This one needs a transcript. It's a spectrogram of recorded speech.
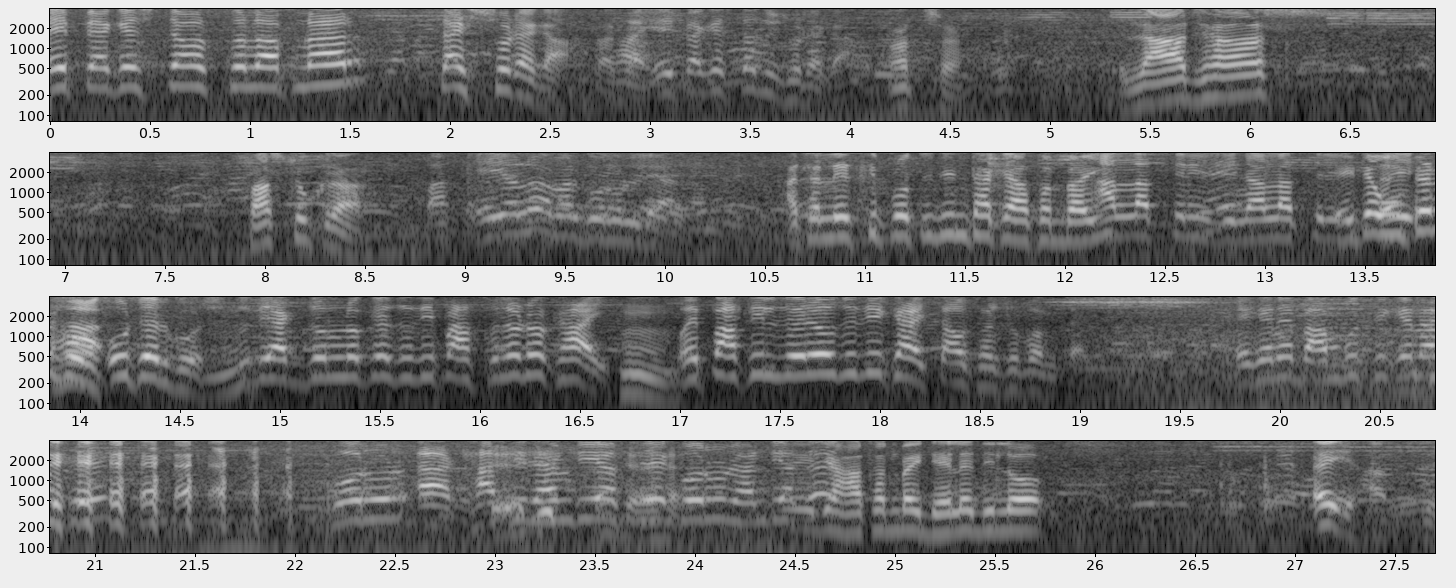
এই প্যাকেজটা হচ্ছে আপনার চারশো টাকা। হ্যাঁ এই প্যাকেজটা দুশো টাকা। আচ্ছা। রাজহাঁস পাঁচ টুকরা। এই হলো আমার গরুর লেয়ার। আচ্ছা লেজ কি প্রতিদিন থাকে হাসান ভাই? আল্লাহ তিরিশ দিন আল্লাহ তিরিশ এটা উটের গোশত? উটের গোশ। যদি একজন লোকে যদি পাঁচ প্লেটও খায় ওই পাতিল ধরেও যদি খায় তাও ছয়শো পঞ্চাশ। এখানে বাম্বু চিকেন আছে গরুর খাসির হান্ডি আছে গরুর হান্ডি এই আছে। যে হাসান ভাই ঢেলে দিল। এই আস্তে।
